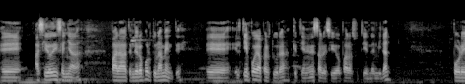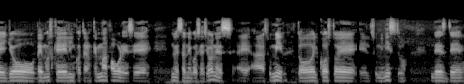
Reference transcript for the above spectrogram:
eh, ha sido diseñada para atender oportunamente eh, el tiempo de apertura que tienen establecido para su tienda en Milán. Por ello, vemos que el Incoterm que más favorece nuestras negociaciones eh, a asumir todo el costo del suministro desde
